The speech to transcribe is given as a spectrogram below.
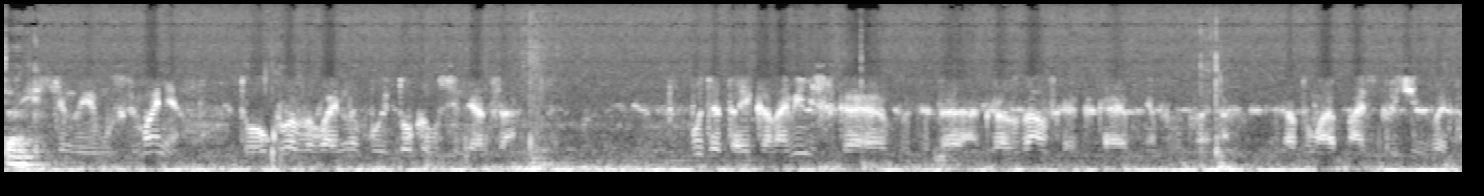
так. истинные мусульмане, то угроза войны будет только усиляться. Будь это экономическая, будь это гражданская, какая бы ни была война. Я думаю, одна из причин в этом.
